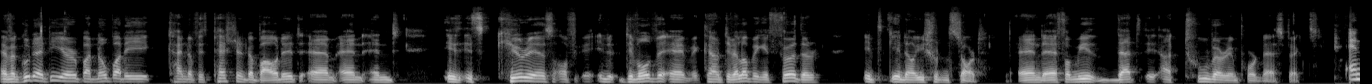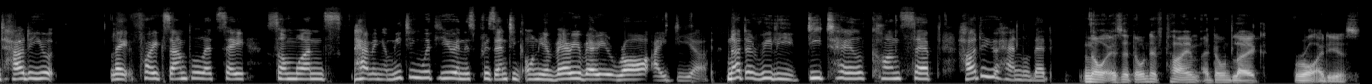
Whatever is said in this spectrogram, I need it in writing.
have a good idea but nobody kind of is passionate about it um, and and is, is curious of developing uh, kind of developing it further it you know you shouldn't start. And uh, for me that are two very important aspects. And how do you like for example let's say someone's having a meeting with you and is presenting only a very very raw idea not a really detailed concept. How do you handle that? No as i don't have time i don't like raw ideas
